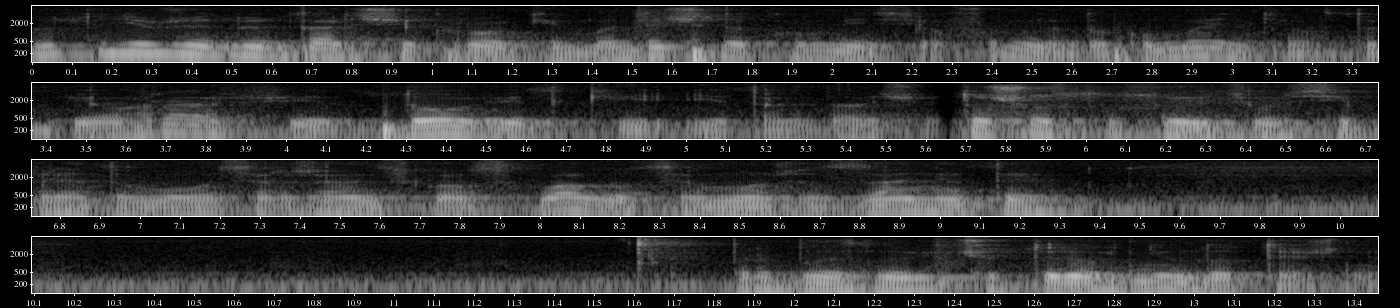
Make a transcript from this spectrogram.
ну тоді вже йдуть далі кроки. Медична комісія, оформлення документів, автобіографії, довідки і так далі. То, що стосується осіб рядового сержантського складу, це може зайняти приблизно від 4 днів до тижня.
